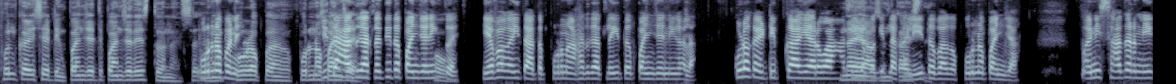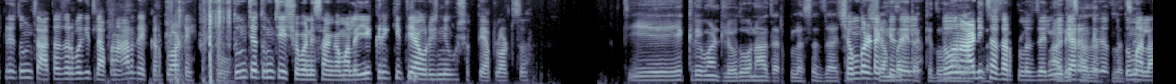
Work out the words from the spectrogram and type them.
फुल कळी सेटिंग पंजा ते पंजा दिसतो ना पूर्णपणे? पूर्ण हात. घातला तिथं पंजा हो. निघतोय हे बघा इथं आता पूर्ण हात घातला इथं पंजा निघाला कुठं काही टिपका अजून बघितला खाली इथं बघा पूर्ण पंजा आणि साधारण एकरी तुमचा आता जर बघितलं आपण अर्धा एकर प्लॉट आहे. हो. तुमच्या तुमच्या हिशोबाने सांगा मला एकरी किती ॲव्हरेज निघू शकते या प्लॉटचं ती एकरी म्हटलं दोन हजार जायचे. शंभर टक्के जाईल. दोन अडीच. हजार प्लस जाईल. मी गॅरंटी देतो तुम्हाला.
